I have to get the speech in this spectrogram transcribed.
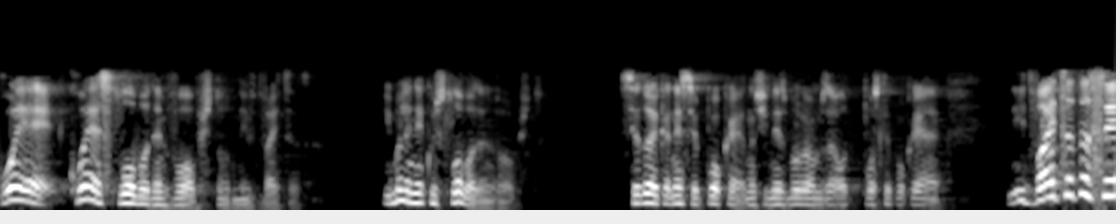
кој е, кој е слободен воопшто од нив двајцата? Има ли некој слободен воопшто? Се доека не се покаја, значи не зборувам за од после покајање, И двајцата се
